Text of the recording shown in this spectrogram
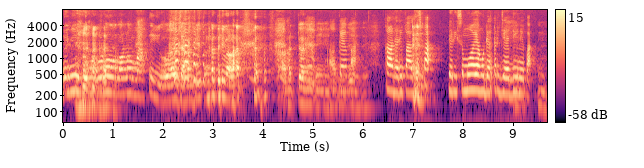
ini rono rono mati. Wah, jangan gitu nanti malah ada ini. Oke Iya, Pak. iya. Kalau dari Pak Agus Pak, dari semua yang udah terjadi nih Pak, Hmm.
